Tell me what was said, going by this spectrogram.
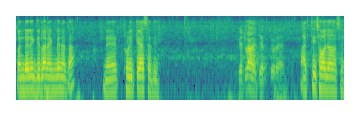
પંદરેક જેટલા નેકબેન હતા. ને થોડી કેશ હતી. કેટલા હજાર ચોરાયા પાંચથી છ હજાર હશે.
